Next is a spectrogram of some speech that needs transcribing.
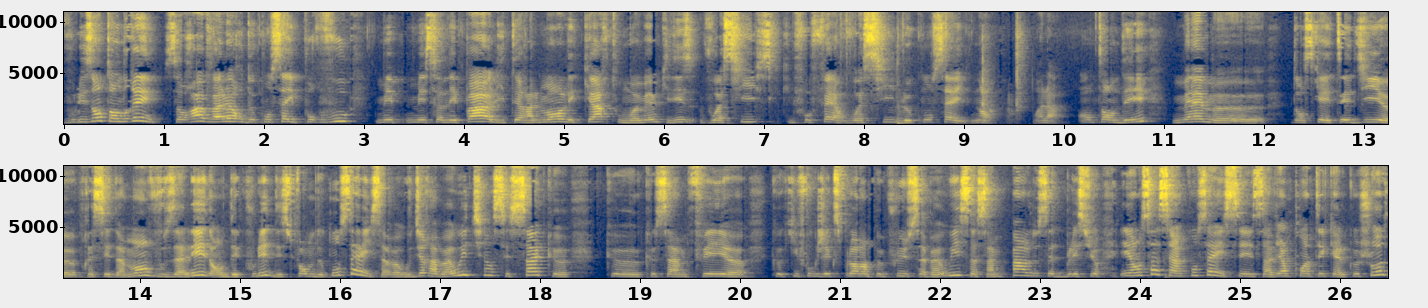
vous les entendrez. Ça aura valeur de conseil pour vous, mais, mais ce n'est pas littéralement les cartes ou moi-même qui disent voici ce qu'il faut faire, voici le conseil. Non, voilà, entendez, même euh, dans ce qui a été dit euh, précédemment, vous allez en découler des formes de conseils. Ça va vous dire, ah bah oui, tiens, c'est ça que, ça me fait, euh, qu'il faut que j'explore un peu plus. Ah bah oui, ça, ça me parle de cette blessure. Et en ça, c'est un conseil, ça vient pointer quelque chose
